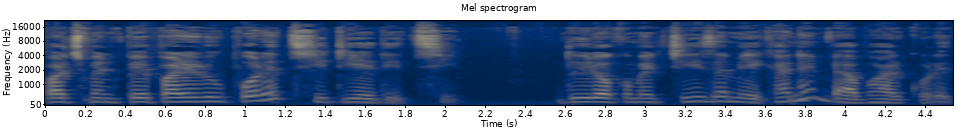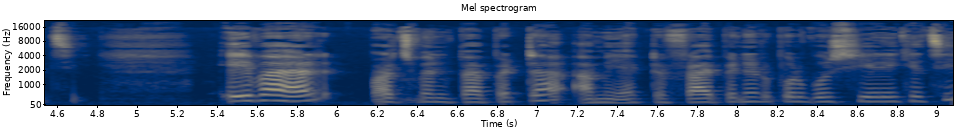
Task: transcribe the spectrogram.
পার্চমেন্ট পেপারের উপরে ছিটিয়ে দিচ্ছি। দুই রকমের চিজ আমি এখানে ব্যবহার করেছি। এবার পার্চমেন্ট পেপারটা আমি একটা ফ্রাই প্যানের উপর বসিয়ে রেখেছি।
